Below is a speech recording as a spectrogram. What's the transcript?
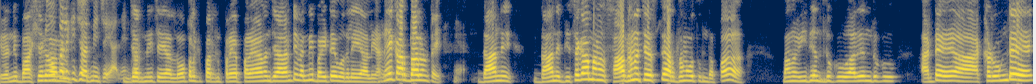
ఇవన్నీ లోపలికి జర్నీ చేయాలి జర్నీ చేయాలి. లోపలికి పరి- ప్రయ- ప్రయాణం చేయాలంటే ఇవన్నీ బయటే వదిలేయాలి. అనేక అర్థాలు ఉంటాయి. దాన్ని దాని దిశగా మనం సాధన చేస్తే అర్థమవుతుంది తప్ప మనం ఇదెందుకు అదెందుకు? అంటే అక్కడ ఉండే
